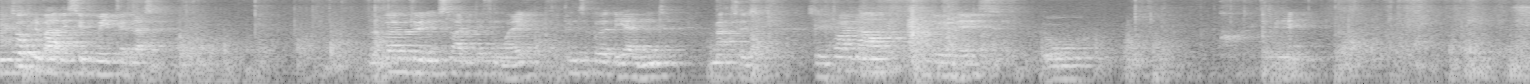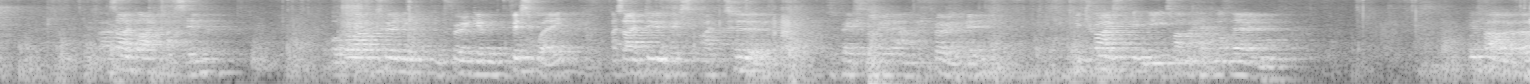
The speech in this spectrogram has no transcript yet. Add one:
like this if we get less. Now, if I'm doing it a slightly different way, the principle at the end matters. So if right now I'm doing this, okay, as I bypass him, although I'm turning and throwing him this way, as I do this, I turn to face the way I'm throwing him. He tries to hit me, it's like my head's not there anymore. If, however,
